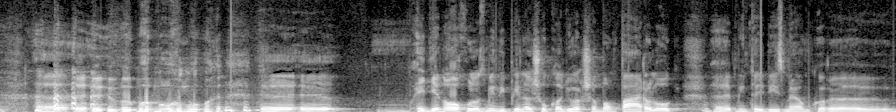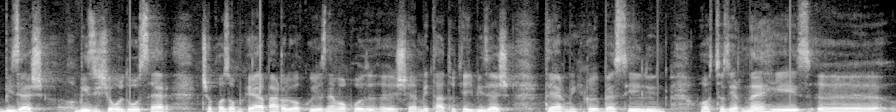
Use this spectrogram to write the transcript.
egy ilyen alkohol az mindig például sokkal gyorsabban párolog, uh-huh. mint egy víz, mert amikor vizes, a vízis oldószer csak az, amikor elpárolog, akkor ez nem okoz semmit. Tehát, hogyha egy vizes termékről beszélünk, azt azért nehéz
